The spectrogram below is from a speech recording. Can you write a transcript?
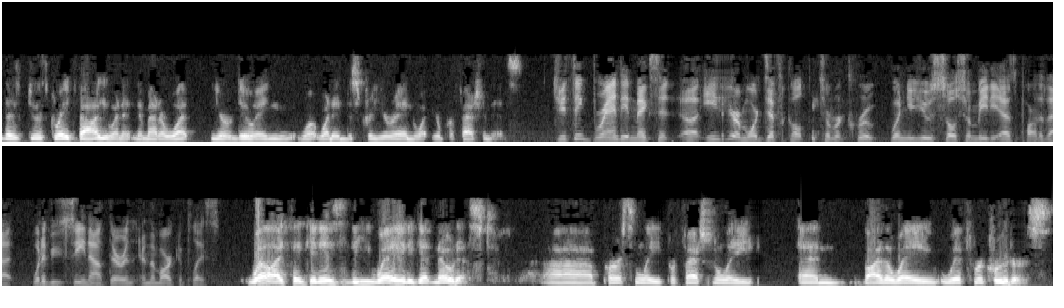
there's great value in it, no matter what you're doing, what what industry you're in, what your profession is. Do you think branding makes it uh, easier or more difficult to recruit when you use social media as part of that? What have you seen out there in, in the marketplace? Well, I think it is the way to get noticed, uh, personally, professionally, and by the way, with recruiters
